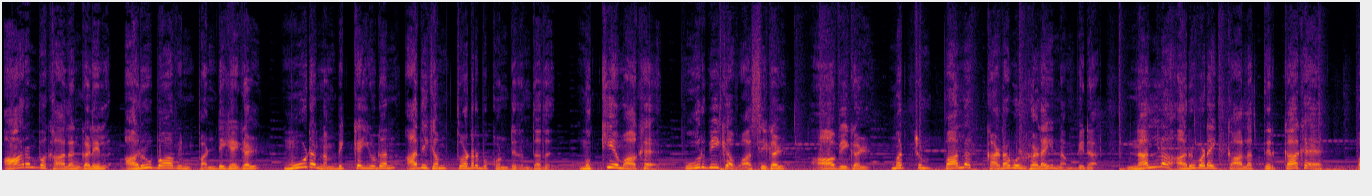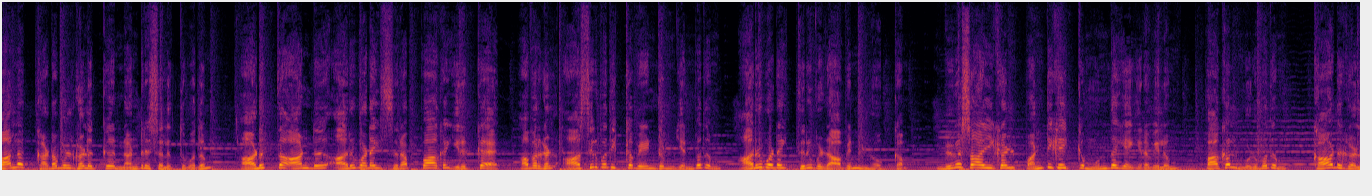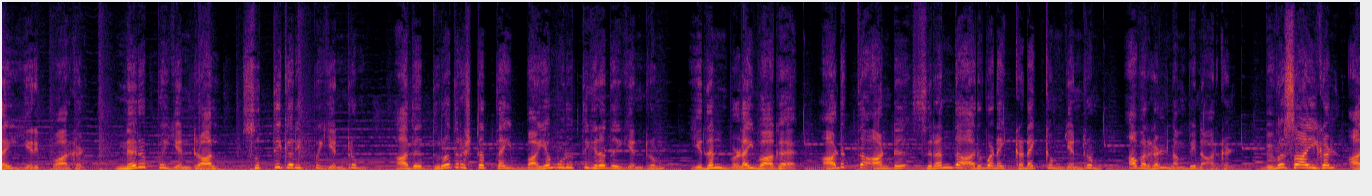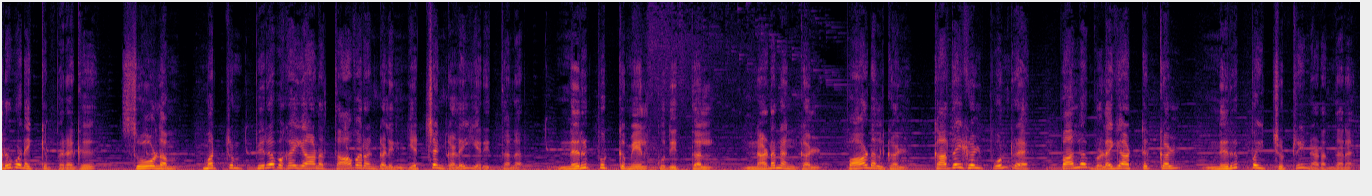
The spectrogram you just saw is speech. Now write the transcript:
ஆரம்ப காலங்களில் அரூபாவின் பண்டிகைகள் மூட நம்பிக்கையுடன் அதிகம் தொடர்பு கொண்டிருந்தது. முக்கியமாக பூர்வீகவாசிகள் ஆவிகள் மற்றும் பல கடவுள்களை நம்பினர். நல்ல அறுவடை காலத்திற்காக பல கடவுள்களுக்கு நன்றி செலுத்துவதும் அடுத்த ஆண்டு அறுவடை சிறப்பாக இருக்க அவர்கள் ஆசிர்வதிக்க வேண்டும் என்பதும் அறுவடை திருவிழாவின் நோக்கம். விவசாயிகள் பண்டிகைக்கு முந்தைய இரவிலும் பகல் முழுவதும் காடுகளை எரிப்பார்கள். நெருப்பு என்றால் சுத்திகரிப்பு என்றும் அது துரதிருஷ்டத்தை பயமுறுத்துகிறது என்றும் இதன் விளைவாக அடுத்த ஆண்டு சிறந்த அறுவடை கிடைக்கும் என்றும் அவர்கள் நம்பினார்கள். விவசாயிகள் அறுவடைக்கு பிறகு சோளம் மற்றும் பிற வகையான தாவரங்களின் எச்சங்களை எரித்தனர். நெருப்புக்கு மேல் குதித்தல் நடனங்கள் பாடல்கள் கதைகள் போன்ற பல விளையாட்டுக்கள் நெருப்பைச் சுற்றி நடந்தன.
